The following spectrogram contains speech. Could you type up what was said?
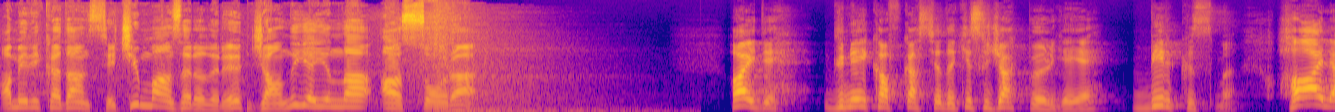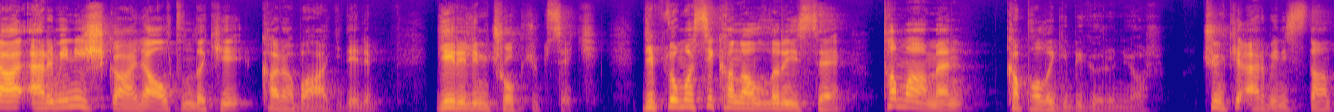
Amerika'dan seçim manzaraları canlı yayınla az sonra. Haydi Güney Kafkasya'daki sıcak bölgeye bir kısmı hala Ermeni işgali altındaki Karabağ'a gidelim. Gerilim çok yüksek. Diplomasi kanalları ise tamamen kapalı gibi görünüyor. Çünkü Ermenistan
